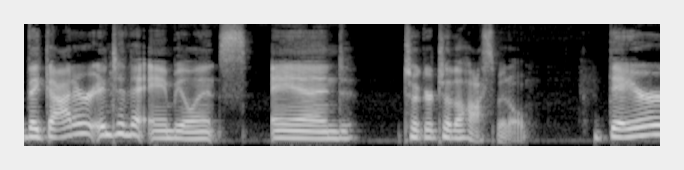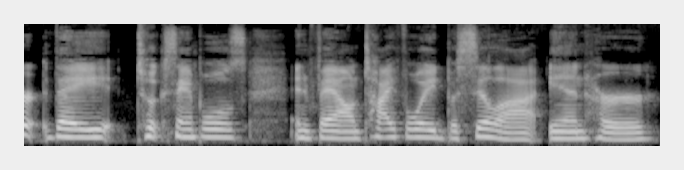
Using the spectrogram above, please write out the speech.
they got her into the ambulance and took her to the hospital. There they took samples and found typhoid bacilli in her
